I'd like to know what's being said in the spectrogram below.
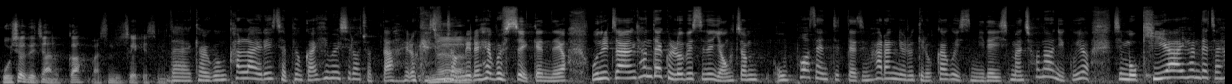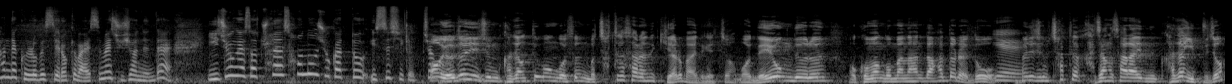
보셔야 되지 않을까 말씀드릴 수가 있겠습니다. 네, 결국 칼라일이 재평가에 힘을 실어줬다. 이렇게 좀 네. 정리를 해볼 수 있겠네요. 오늘장 현대글로비스는 0.5%대 지금 하락률을 기록하고 있습니다. 20만 천 원이고요. 지금 뭐 기아, 현대차, 현대글로비스 이렇게 말씀해 주셨는데 이 중에서 최선호주가 또 있으시겠죠? 어, 여전히 지금 가장 뜨거운 것은 뭐 차트가 살아있는 기아를 봐야 되겠죠. 뭐 내용들은 뭐 고만고만한다 하더라도 예. 현재 지금 차트가 가장 살아있는 가장 이쁘죠.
